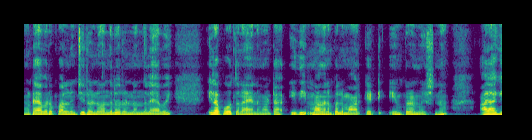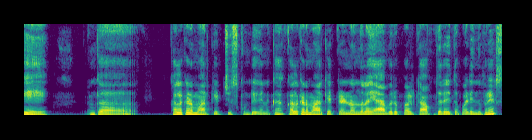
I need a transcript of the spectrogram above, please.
నూట యాభై రూపాయల నుంచి రెండు వందలు రెండు వందల యాభై ఇలా పోతున్నాయి అన్నమాట ఇది మదనపల్లి మార్కెట్ ఇన్ఫర్మేషను. అలాగే ఇంకా కలకడ మార్కెట్ చూసుకుంటే కనుక కలకడ మార్కెట్ రెండు వందల యాభై రూపాయలు టాప్ ధర అయితే పడింది ఫ్రెండ్స్.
